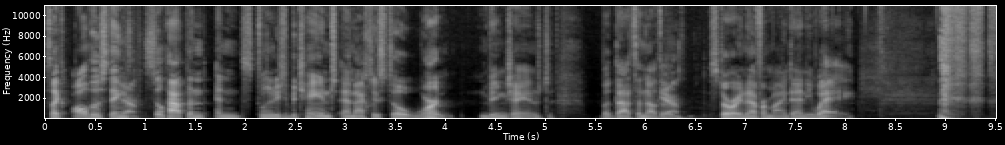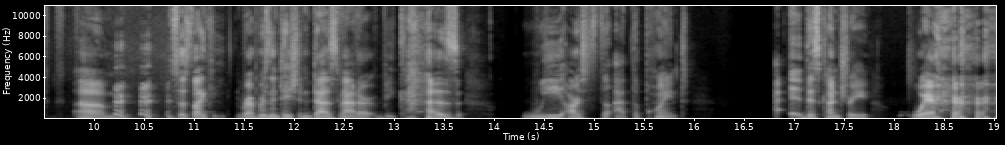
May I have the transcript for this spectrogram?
It's like all those things yeah. still happened and still needed to be changed and actually still weren't being changed. But that's another yeah. story, never mind anyway. um, so it's like representation does matter because we are still at the point in uh, this country where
